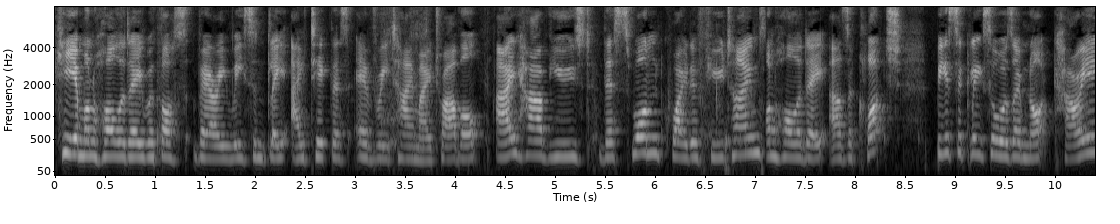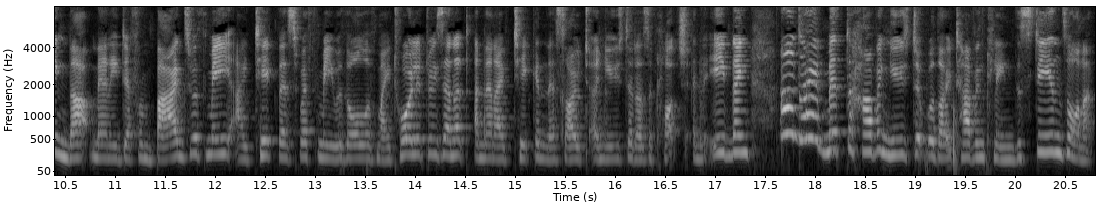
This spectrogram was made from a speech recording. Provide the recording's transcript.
came on holiday with us very recently. I take this every time I travel. I have used this one quite a few times on holiday as a clutch Basically, so as I'm not carrying that many different bags with me, I take this with me with all of my toiletries in it, and then I've taken this out and used it as a clutch in the evening, and I admit to having used it without having cleaned the stains on it.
